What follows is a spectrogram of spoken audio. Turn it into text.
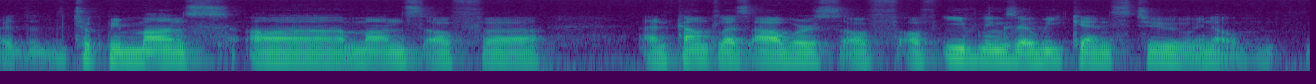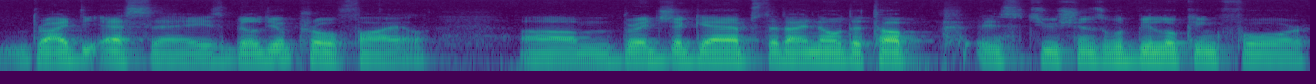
It, it took me months, uh, months of uh, and countless hours of, of evenings and weekends to you know write the essays, build your profile, um, bridge the gaps that I know the top institutions would be looking for.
